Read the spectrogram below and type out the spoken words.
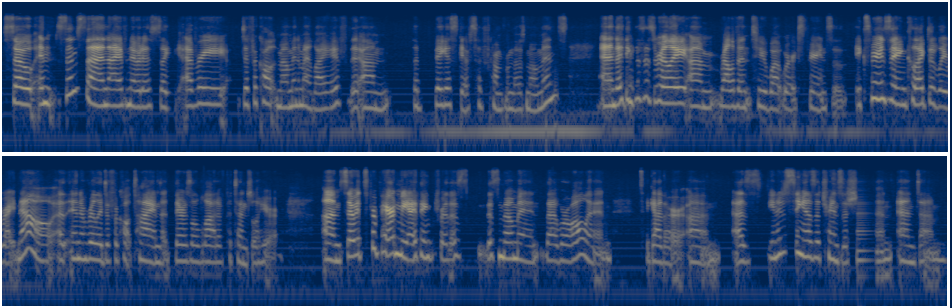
so and since then i've noticed like every difficult moment in my life the, um, the biggest gifts have come from those moments. And I think this is really um, relevant to what we're experiencing collectively right now uh, in a really difficult time. That there's a lot of potential here. Um, so it's prepared me, I think, for this this moment that we're all in together um, as you know, just seeing as a transition, and um,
